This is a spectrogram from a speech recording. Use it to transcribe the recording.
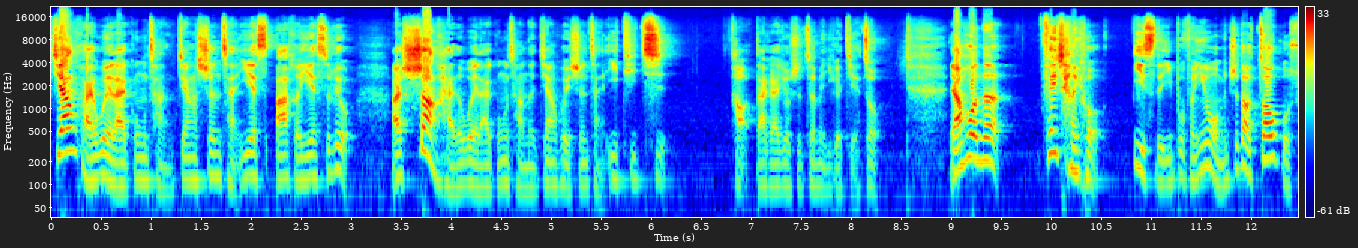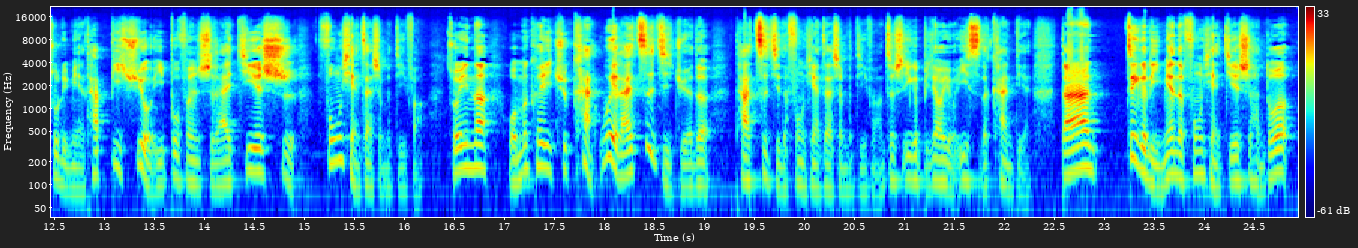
江淮未来工厂将生产 ES 八和 ES 六，而上海的未来工厂呢将会生产 ET 七。好，大概就是这么一个节奏。然后呢，非常有。意思的一部分，因为我们知道招股书里面它必须有一部分是来揭示风险在什么地方，所以呢，我们可以去看未来自己觉得它自己的风险在什么地方，这是一个比较有意思的看点。当然，这个里面的风险揭示很多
